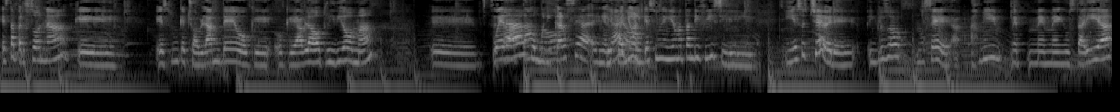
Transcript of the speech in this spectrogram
esta persona que es un quechohablante o que, o que habla otro idioma eh, pueda comunicarse a- en el Claro. español, que es un idioma tan difícil. Y, y eso es chévere. Incluso, no sé, a, a mí me, me- me gustaría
